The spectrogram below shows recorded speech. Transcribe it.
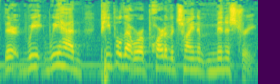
There, we we had people that were a part of a China ministry,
